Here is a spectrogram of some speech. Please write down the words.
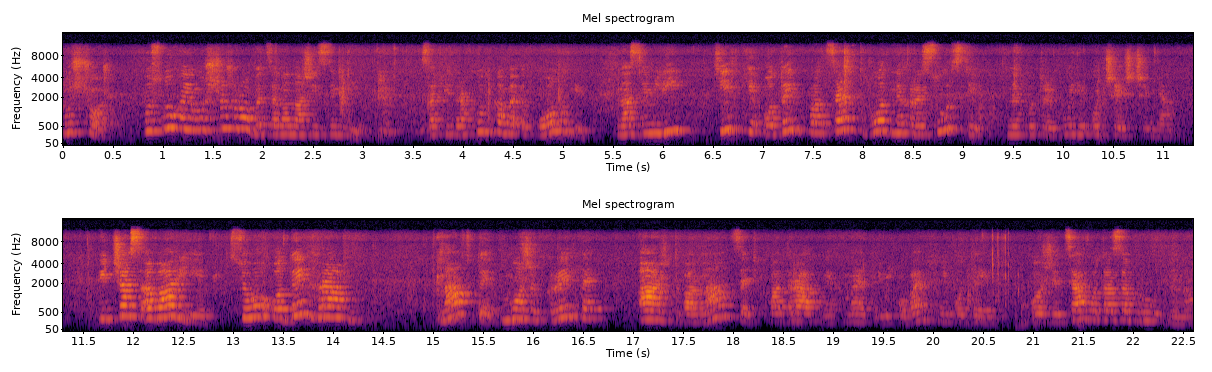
Ну що ж, послухаємо, що ж робиться на нашій землі. За підрахунками екологів, на землі тільки 1% водних ресурсів не потребує очищення. Під час аварії всього 1 грам нафти може вкрити аж 12 квадратних метрів поверхні води. Отже, ця вода забруднена,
